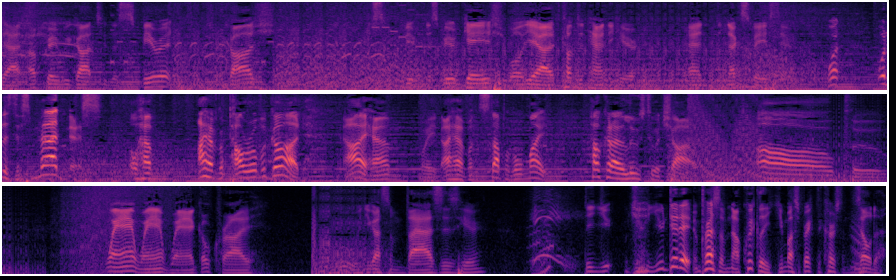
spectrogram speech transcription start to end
That upgrade we got to the spirit gauge, the, spirit, gauge. Well, yeah, it comes in handy here, and the next phase here. What? What is this madness? Oh, have I have the power of a god? I have. Wait, I have unstoppable might. How could I lose to a child? Oh, poo. Wah, wah, wah, go cry. Ooh, you got some vases here. Did you... You did it! Impressive! Now, quickly, you must break the curse on Zelda.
